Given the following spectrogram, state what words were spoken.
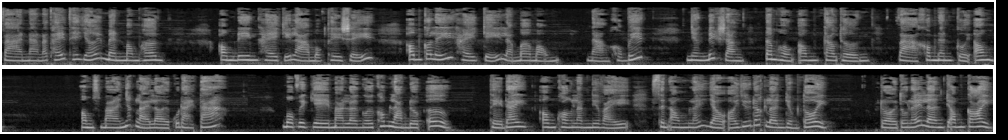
và nàng đã thấy thế giới mênh mông hơn. Ông điên hay chỉ là một thi sĩ, ông có lý hay chỉ là mơ mộng, nàng không biết, nhưng biết rằng tâm hồn ông cao thượng và không nên cười ông. Ông Smile nhắc lại lời của đại tá. Một việc gì mà loài người không làm được ư? Thì đây, ông khoan lanh như vậy, xin ông lấy dầu ở dưới đất lên giùm tôi. Rồi tôi lấy lên cho ông coi.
